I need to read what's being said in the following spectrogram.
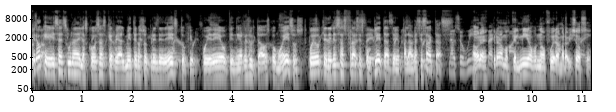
Creo que esa es una de las cosas que realmente nos sorprende de esto, que puede obtener resultados como esos. Puede obtener esas frases completas de palabras exactas. Ahora esperábamos que el mío no fuera maravilloso.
